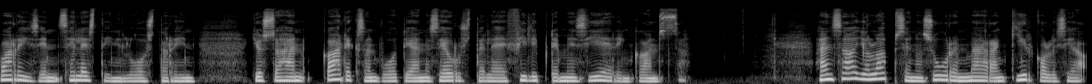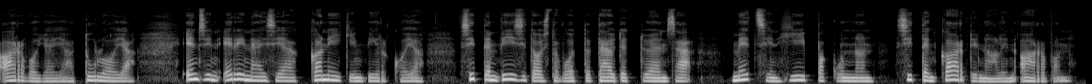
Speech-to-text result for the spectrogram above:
Pariisin Celestiiniluostariin, jossa hän kahdeksanvuotiaana seurustelee Philippe de Mezierin kanssa. Hän saa jo lapsena suuren määrän kirkollisia arvoja ja tuloja, ensin erinäisiä kaniikin virkoja, sitten 15 vuotta täytettyensä metsin hiippakunnan, sitten kardinaalin arvon –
